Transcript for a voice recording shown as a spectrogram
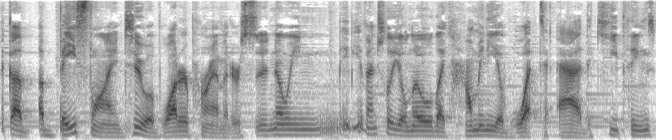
like a, a baseline too of water parameters, so knowing maybe eventually you'll know like how many of what to add to keep things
